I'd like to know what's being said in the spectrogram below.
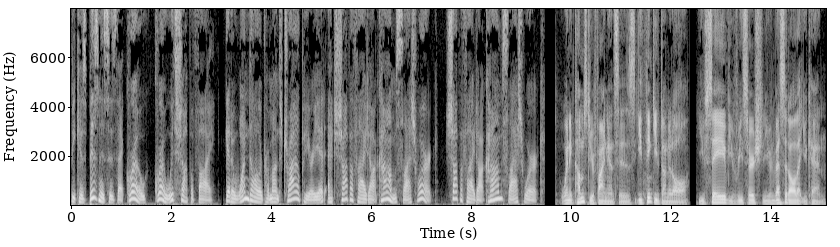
because businesses that grow grow with Shopify. Get a $1 per month trial period at shopify.com/work. shopify.com/work. When it comes to your finances, you think you've done it all. You've saved, you've researched, and you've invested all that you can.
